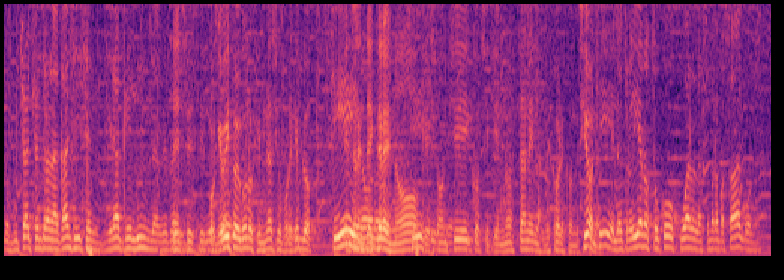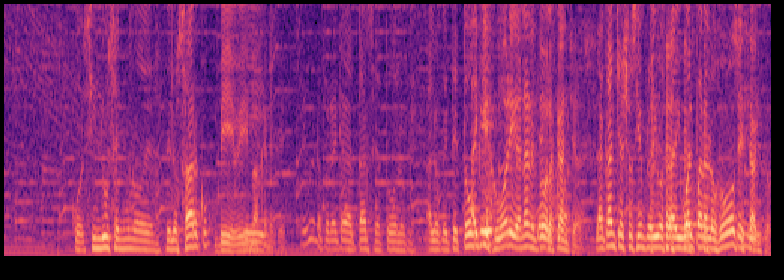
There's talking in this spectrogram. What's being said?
los muchachos entran a la cancha y dicen, mirá qué linda que Sí, sí, sí, porque he visto algunos gimnasios, por ejemplo, en 33, ¿no? que son chicos y que no están en las mejores condiciones. Sí, el otro día nos tocó jugar la semana pasada con, sin luz en uno de, los arcos. Vi, vi imágenes, sí. Y bueno, pero hay que adaptarse a todo lo que, a lo que te toque. Hay que jugar y ganar en todas las canchas. La cancha yo siempre digo está igual para los dos. Exacto.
